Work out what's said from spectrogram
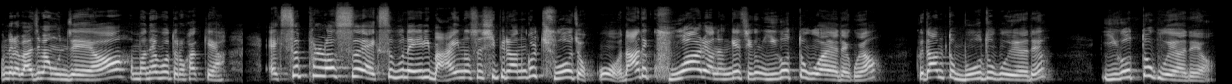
오늘의 마지막 문제예요. 한번 해보도록 할게요. x 플러스 x분의 1이 마이너스 10이라는 걸 주어줬고 나한테 구하려는 게 지금 이것도 구해야 되고요. 그 다음 또 뭐도 구해야 돼요? 이것도 구해야 돼요.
